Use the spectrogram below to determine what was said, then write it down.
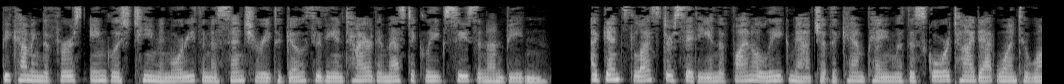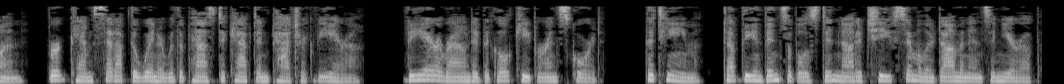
becoming the first English team in more than a century to go through the entire domestic league season unbeaten. Against Leicester City in the final league match of the campaign with the score tied at 1-1, Bergkamp set up the winner with a pass to captain Patrick Vieira. Vieira rounded the goalkeeper and scored. The team, dubbed the Invincibles did not achieve similar dominance in Europe.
